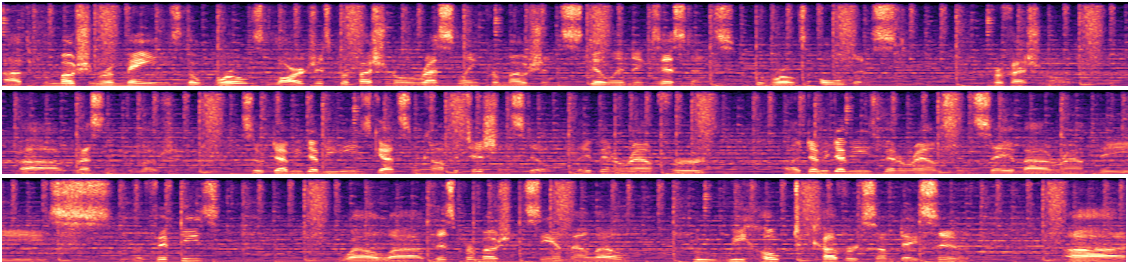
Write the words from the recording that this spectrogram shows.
Uh, the promotion remains the world's largest professional wrestling promotion still in existence, the world's oldest professional uh, wrestling promotion. So WWE's got some competition still. They've been around for uh, WWE's been around since say about around the the 50s. Well, uh, this promotion CMLL, who we hope to cover someday soon, uh,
